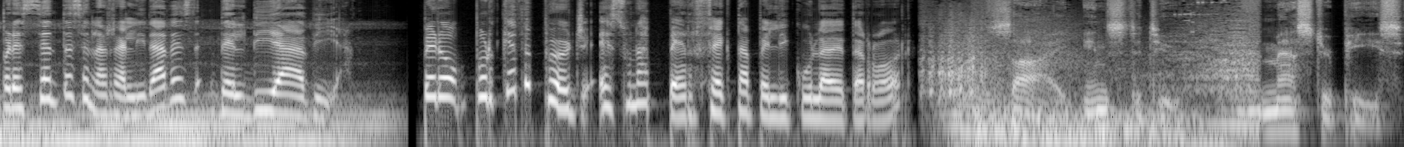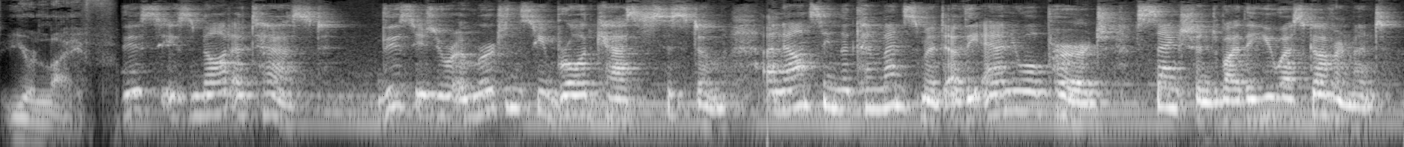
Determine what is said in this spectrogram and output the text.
presentes en las realidades del día a día. Pero, ¿por qué The Purge es una perfecta película de terror? Psy Institute. Masterpiece Your Life. This is not a test. This is your emergency broadcast system announcing the commencement of the annual purge sanctioned by the U.S. government.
